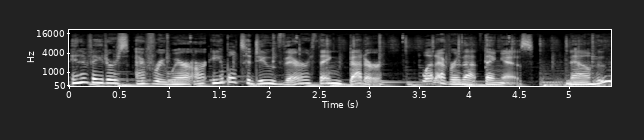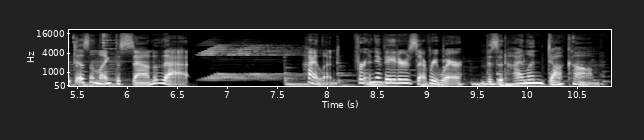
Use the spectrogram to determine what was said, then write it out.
innovators everywhere are able to do their thing better, whatever that thing is. Now, who doesn't like the sound of that? Hyland, for innovators everywhere, visit hyland.com.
